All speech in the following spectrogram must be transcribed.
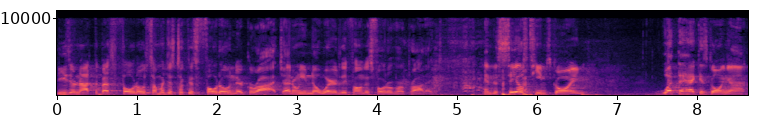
These are not the best photos. Someone just took this photo in their garage. I don't even know where they found this photo of our product. And the sales team's going, what the heck is going on?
